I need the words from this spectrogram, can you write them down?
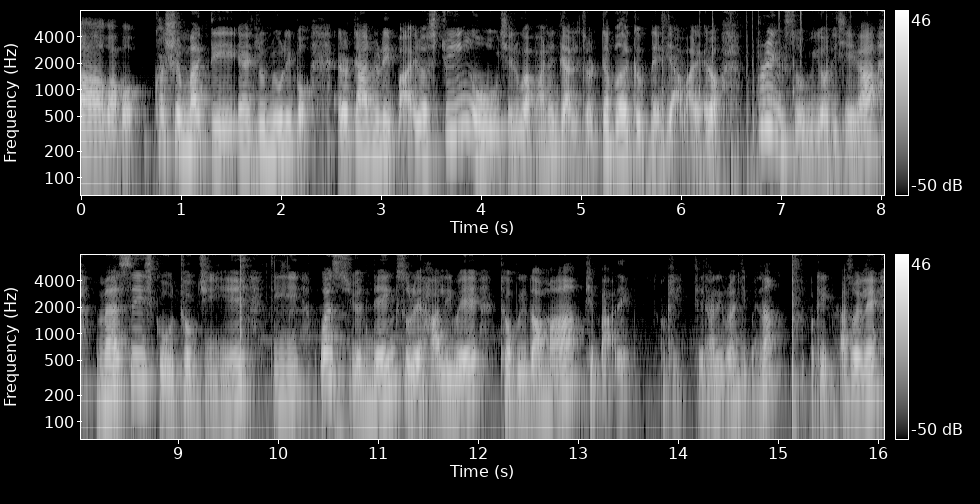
အာဟာပေါ့ question mark တွေအဲလိုမျိုးလေးပေါ့အဲ့တော့ဒါမျိုးတွေပါအဲ့တော့ string ကိုခြေတို့ကဘာနဲ့ပြလဲဆိုတော့ double quote နဲ့ပြပါတယ်အဲ့တော့ print ဆိုပြီးတော့ဒီခြေက message ကိုထုတ်ကြည့်ရင်ဒီ what's your name ဆိုတဲ့ဟာလေးပဲထုတ်ပြီးသွားမှာဖြစ်ပါတယ် okay ခြေထားလေး run ကြည့်မယ်နော် okay ဒါဆိုရင်လည်းဒီ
